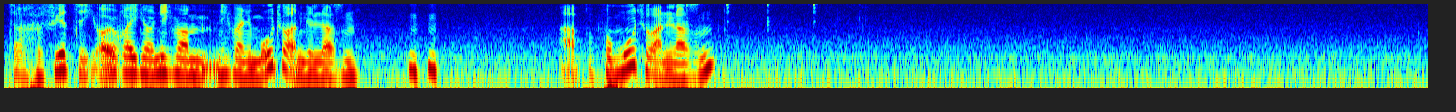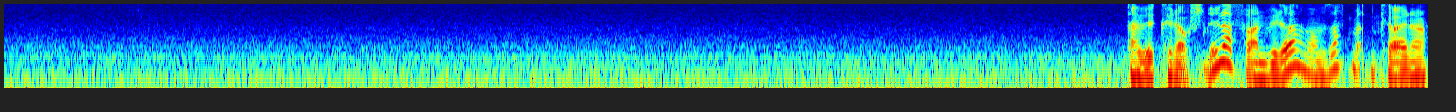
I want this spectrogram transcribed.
Sag, für 40 Euro habe ich noch nicht mal, nicht mal den Motor angelassen. Apropos Motor anlassen. Aber wir können auch schneller fahren wieder. Warum sagt man denn keiner?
